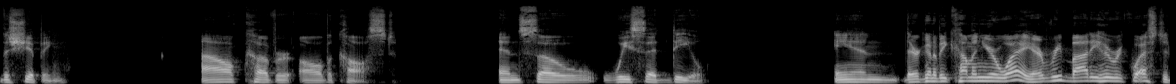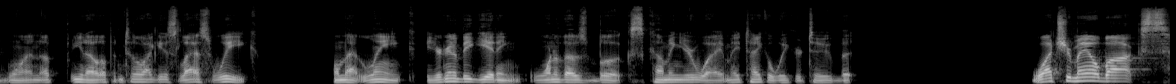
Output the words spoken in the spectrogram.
the shipping, I'll cover all the cost." And so we said, "Deal." And they're going to be coming your way. Everybody who requested one up, you know, up until I guess last week on that link, you're going to be getting one of those books coming your way. It may take a week or two, but watch your mailbox.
